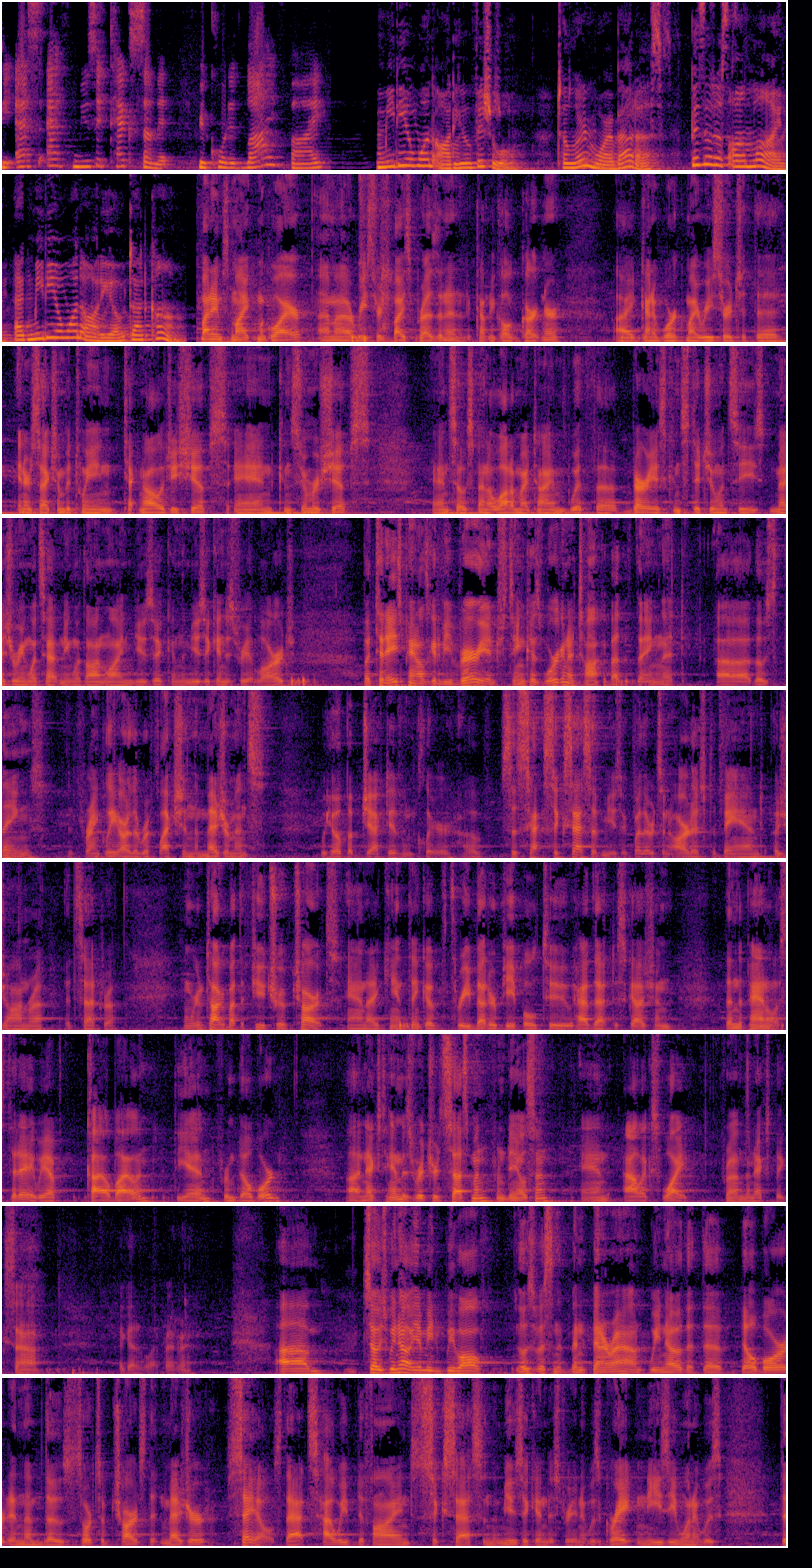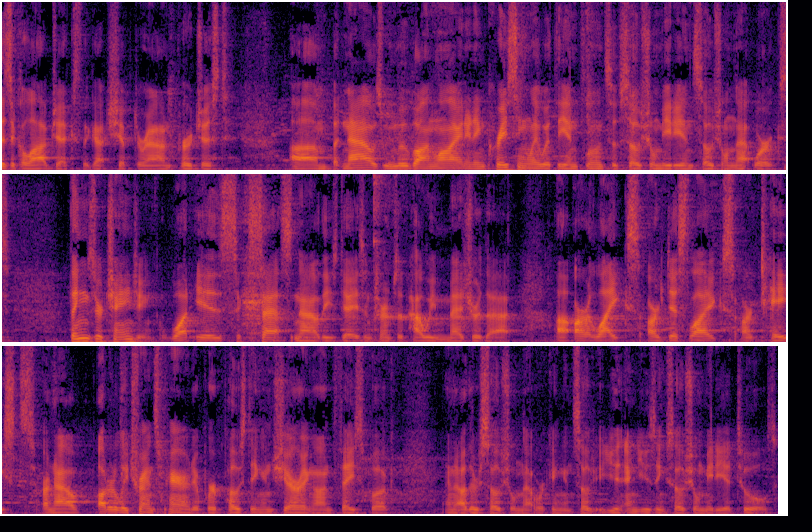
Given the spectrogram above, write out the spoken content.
the SF Music Tech Summit, recorded live by Media One Audio Visual. To learn more about us, visit us online at MediaOneAudio.com. My name is Mike McGuire. I'm a research vice president at a company called Gartner. I kind of work my research at the intersection between technology shifts and consumer shifts. And so spend a lot of my time with uh, various constituencies, measuring what's happening with online music and the music industry at large. But today's panel is going to be very interesting because we're going to talk about the thing that uh, those things that, frankly, are the reflection, the measurements, we hope objective and clear, of success, success of music, whether it's an artist, a band, a genre, etc. And we're going to talk about the future of charts. And I can't think of three better people to have that discussion than the panelists today. We have Kyle Bylin at the end from Billboard. Uh, next to him is Richard Sussman from Nielsen and Alex White from The Next Big Sound. I got it right, right? Um, so as we know, I mean, we've all, those of us that have been, been around, we know that the Billboard and the, those sorts of charts that measure sales, that's how we've defined success in the music industry. And it was great and easy when it was physical objects that got shipped around, purchased. Um, but now, as we move online, and increasingly with the influence of social media and social networks, things are changing. What is success now these days in terms of how we measure that? Uh, our likes, our dislikes, our tastes are now utterly transparent if we're posting and sharing on Facebook and other social networking and, so, and using social media tools.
